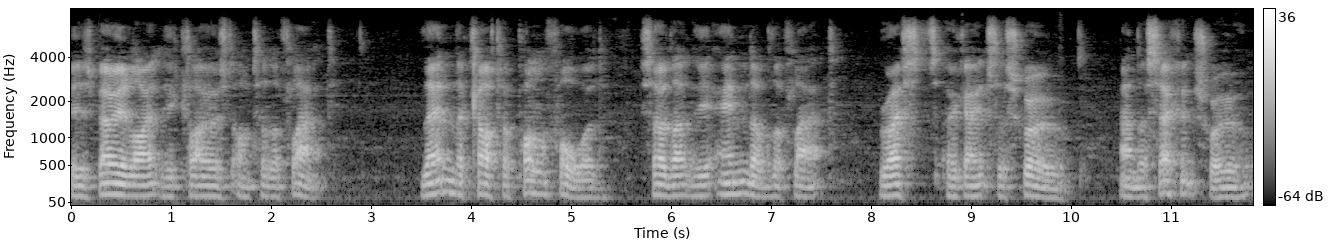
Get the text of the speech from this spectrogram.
is very lightly closed onto the flat. Then the cutter pulled forward so that the end of the flat rests against the screw and the second screw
